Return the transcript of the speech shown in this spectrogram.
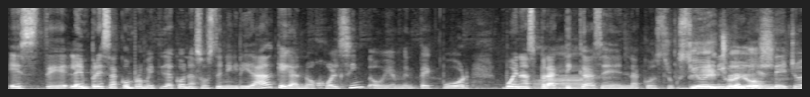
este, la empresa comprometida con la sostenibilidad, que ganó Holcim, obviamente por buenas Ah. prácticas en la construcción De y hecho, también, ellos- de hecho,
